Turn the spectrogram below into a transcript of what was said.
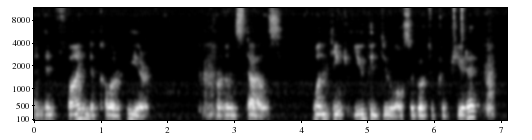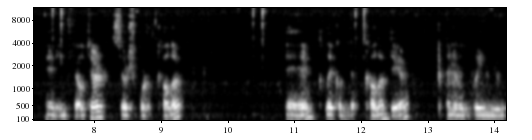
and then find the color here from styles. One thing you could do also go to compute it and in filter search for color and click on the color there and it will bring you,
